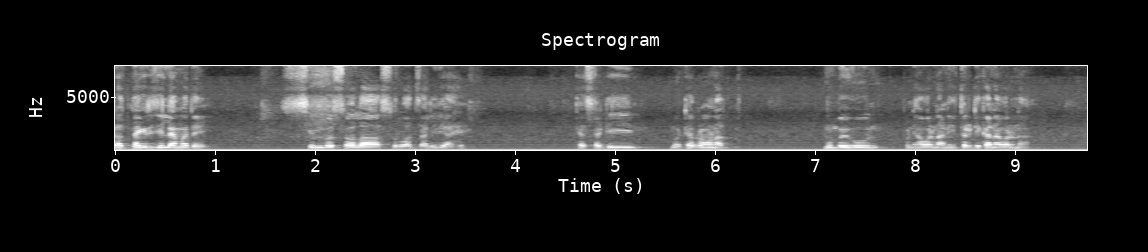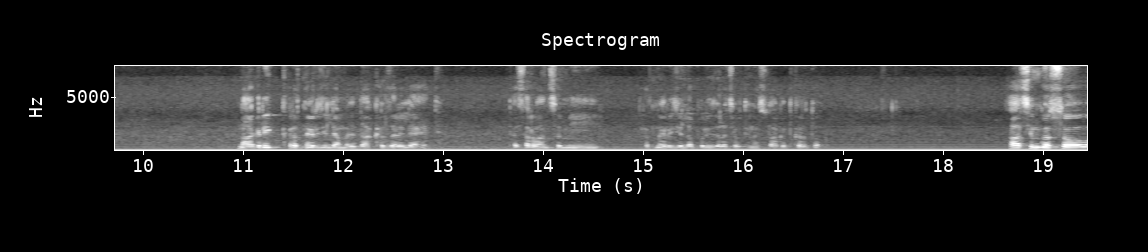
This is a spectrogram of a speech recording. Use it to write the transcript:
रत्नागिरी जिल्ह्यामध्ये शिमगोत्सवाला सुरुवात झालेली आहे. त्यासाठी मोठ्या प्रमाणात मुंबईहून पुण्यावरनं आणि इतर ठिकाणावरनं नागरिक रत्नागिरी जिल्ह्यामध्ये दाखल झालेले आहेत. त्या सर्वांचं मी रत्नागिरी जिल्हा पोलीस दलाच्या वतीनं स्वागत करतो. हा शिमगोत्सव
